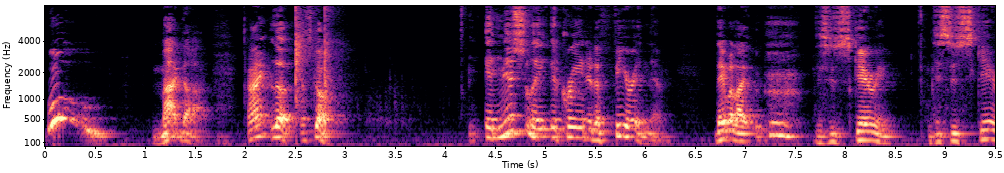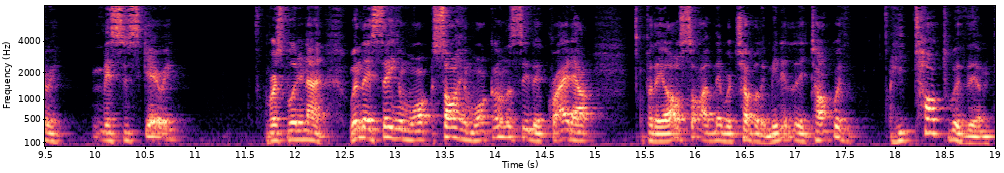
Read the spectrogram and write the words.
Woo! My God. All right, look, let's go. Initially, it created a fear in them. They were like, this is scary. This is scary. This is scary. Verse 49 When they him walk, saw him walk on the sea, they cried out, for they all saw him. They were troubled. Immediately they talked with he talked with them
